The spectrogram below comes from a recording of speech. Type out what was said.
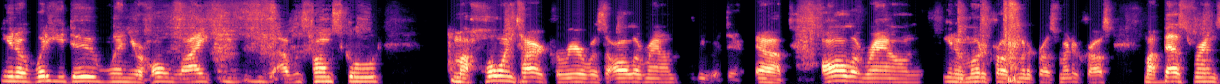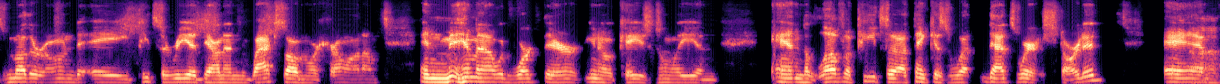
you know, what do you do when your whole life? You, you, I was homeschooled. My whole entire career was all around leave it there. Uh, all around, you know, motocross, motocross, motocross. My best friend's mother owned a pizzeria down in Waxhaw, North Carolina, and him and I would work there, you know, occasionally. And and the love of pizza, I think, is what that's where it started. And Uh-huh.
